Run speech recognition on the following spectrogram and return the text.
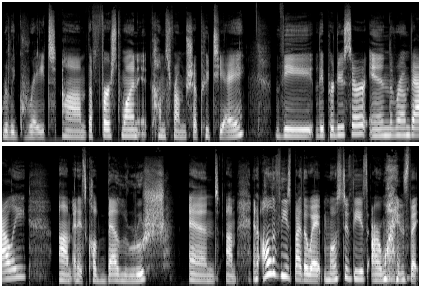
really great. Um, the first one it comes from Chapoutier, the the producer in the Rhone Valley, um, and it's called Belleruche and um, and all of these, by the way, most of these are wines that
